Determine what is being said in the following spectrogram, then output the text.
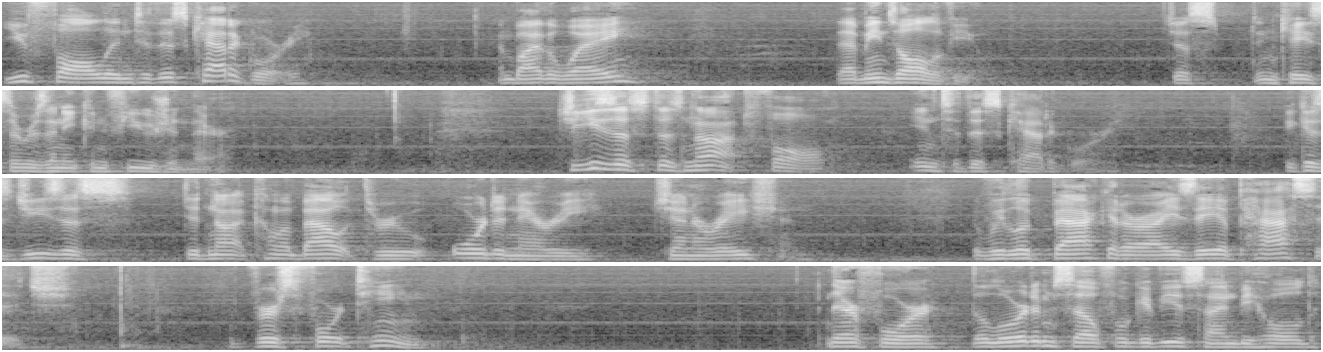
you fall into this category. And by the way, that means all of you, just in case there was any confusion there. Jesus does not fall into this category because Jesus did not come about through ordinary generation. If we look back at our Isaiah passage, verse 14, Therefore, the Lord himself will give you a sign. Behold,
